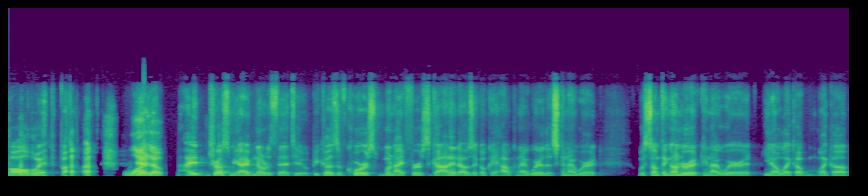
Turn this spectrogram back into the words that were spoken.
All the way at the bottom. wide no. I trust me, I've noticed that too. Because of course, when I first got it, I was like, okay, how can I wear this? Can I wear it with something under it? Can I wear it, you know, like a like a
